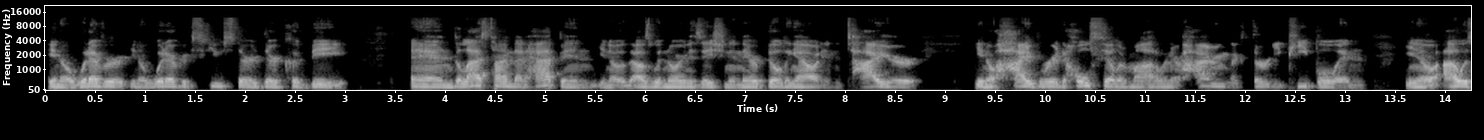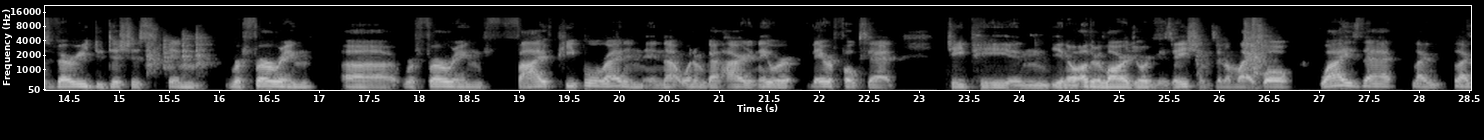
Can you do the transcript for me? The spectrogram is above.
you know, whatever you know whatever excuse there there could be. And the last time that happened, you know, I was with an organization and they were building out an entire, you know, hybrid wholesaler model and they're hiring like 30 people. And, you know, I was very judicious in referring, uh, referring five people, right? And and not one of them got hired, and they were they were folks at JP and you know other large organizations, and I'm like, well, why is that? Like like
